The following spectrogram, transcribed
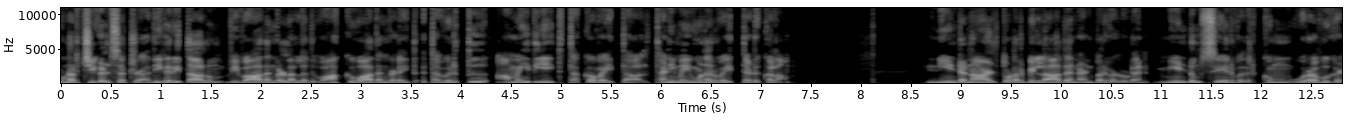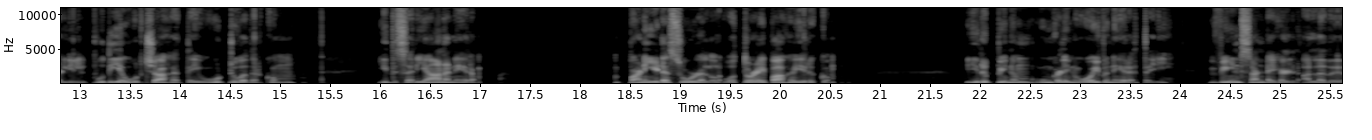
உணர்ச்சிகள் சற்று அதிகரித்தாலும் விவாதங்கள் அல்லது வாக்குவாதங்களை தவிர்த்து அமைதியை தக்க வைத்தால் தனிமை உணர்வை தடுக்கலாம். நீண்ட நாள் தொடர்பில்லாத நண்பர்களுடன் மீண்டும் சேர்வதற்கும் உறவுகளில் புதிய உற்சாகத்தை ஊட்டுவதற்கும் இது சரியான நேரம். பணியிட சூழல் ஒத்துழைப்பாக இருக்கும். இருப்பினும் உங்களின் ஓய்வு நேரத்தை வீண் சண்டைகள் அல்லது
